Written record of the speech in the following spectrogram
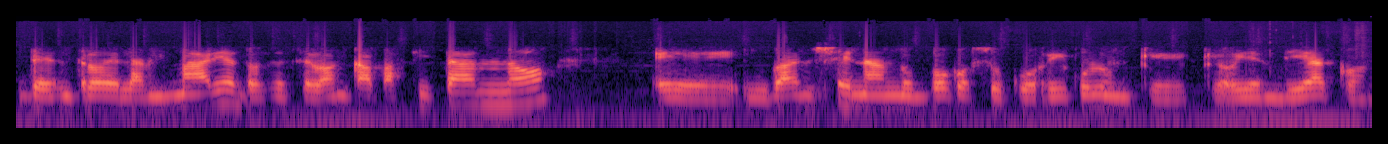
dentro de la misma área, entonces se van capacitando eh, y van llenando un poco su currículum que, que hoy en día con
